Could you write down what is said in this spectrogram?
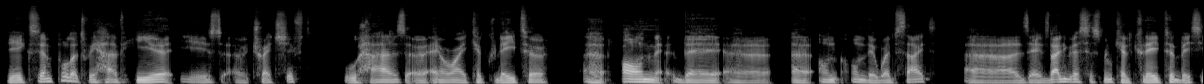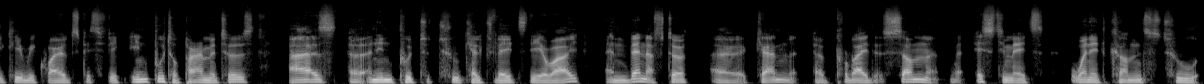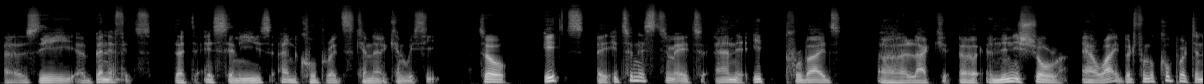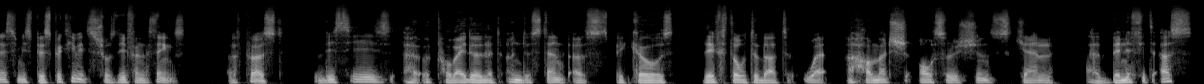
The example that we have here is uh, Tradeshift, who has a ROI calculator uh, on their uh, uh, on on their website. Uh, their value assessment calculator basically required specific input or parameters as uh, an input to calculate the ROI, and then after uh, can provide some estimates when it comes to the benefits that SMEs and corporates can can receive. So it's it's an estimate, and it provides uh, like uh, an initial ROI, but from a corporate and SME's perspective, it shows different things. Uh, first, this is a provider that understands us because they've thought about well, how much our solutions can uh, benefit us.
